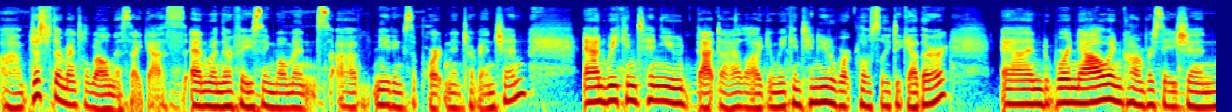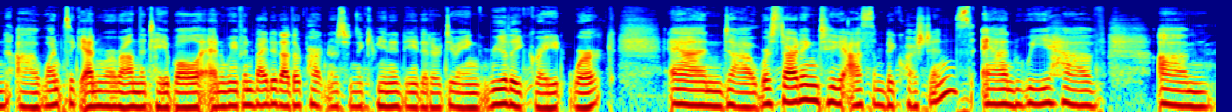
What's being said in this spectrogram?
Um, just for their mental wellness, I guess, and when they're facing moments of needing support and intervention. And we continued that dialogue and we continue to work closely together. And we're now in conversation. Uh, once again, we're around the table and we've invited other partners from the community that are doing really great work. And uh, we're starting to ask some big questions. And we have um,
